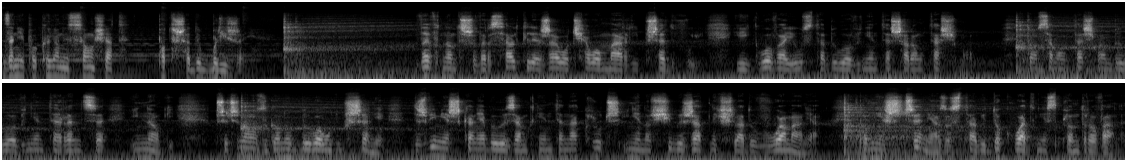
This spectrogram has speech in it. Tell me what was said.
Zaniepokojony sąsiad podszedł bliżej. Wewnątrz wersalki leżało ciało Marii Przedwój. Jej głowa i usta były owinięte szarą taśmą. Tą samą taśmą były owinięte ręce i nogi. Przyczyną zgonu było uduszenie. Drzwi mieszkania były zamknięte na klucz i nie nosiły żadnych śladów włamania. Pomieszczenia zostały dokładnie splądrowane.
